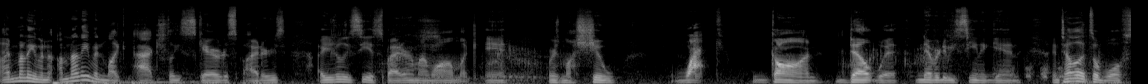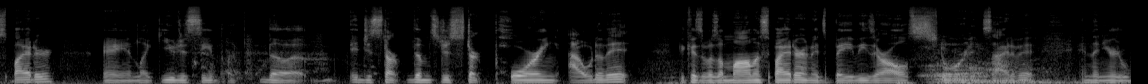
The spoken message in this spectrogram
I'm not even I'm not even like actually scared of spiders. I usually see a spider on my wall, I'm like, eh, where's my shoe? Whack gone, dealt with, never to be seen again. Until it's a wolf spider, and like you just see like the it just start them just start pouring out of it because it was a mama spider and its babies are all stored inside of it, and then you're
